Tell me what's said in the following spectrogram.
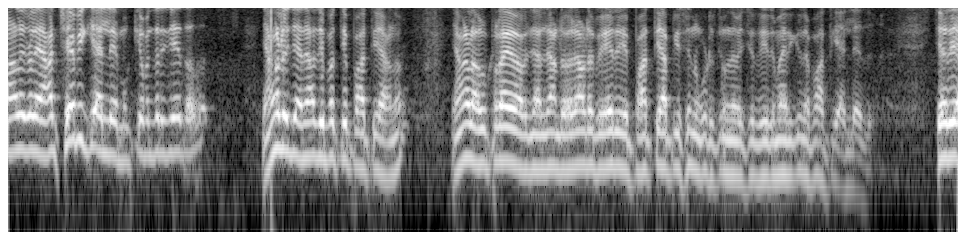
ആളുകളെ ആക്ഷേപിക്കുകയല്ലേ മുഖ്യമന്ത്രി ചെയ്തത്? ഞങ്ങൾ ജനാധിപത്യ പാർട്ടിയാണ്. ഞങ്ങളുടെ അഭിപ്രായം പറഞ്ഞാൽ അല്ലാണ്ട് ഒരാളുടെ പേര് പാർട്ടി ഓഫീസിന് കൊടുക്കുന്നത് വെച്ച് തീരുമാനിക്കുന്ന പാർട്ടിയല്ല ഇത്. ചെറിയ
